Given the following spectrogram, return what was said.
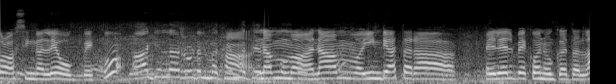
ಕ್ರಾಸಿಂಗಲ್ಲೇ ಹೋಗ್ಬೇಕು? ಆಗೆಲ್ಲ ರೋಡಲ್ಲಿ ಮತ್ತೆ ಹಾಂ ನಮ್ಮ ನಮ್ಮ ಇಂಡಿಯಾ ತರ ಎಲ್ಲೆಲ್ಲಿ ಬೇಕೋ ನುಗ್ಗೋದಲ್ಲ.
